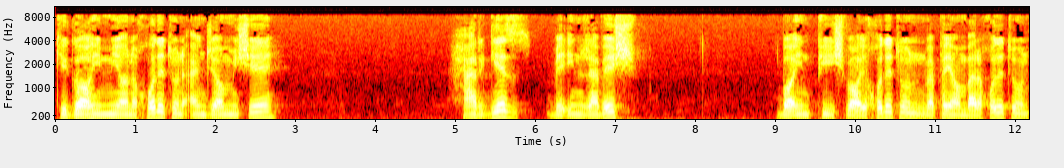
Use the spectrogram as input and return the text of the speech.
که گاهی میان خودتون انجام میشه هرگز به این روش با این پیشوای خودتون و پیامبر خودتون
